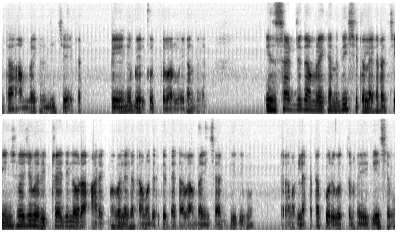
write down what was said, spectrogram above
এটা, আমরা এখানে নিচে এটা টেনে বের করতে পারব। এখান থেকে ইনসার্ট যদি আমরা এখানে দিই, সেটা লেখাটা চেঞ্জ হয়ে যাবে। রিট্রাই দিলে ওরা আরেকভাবে লেখাটা আমাদেরকে দেখাবে। আমরা ইনসার্ট দিয়ে দিব। আমার লেখাটা পরিবর্তন হয়ে গিয়েছে এবং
